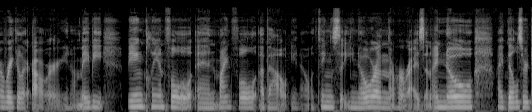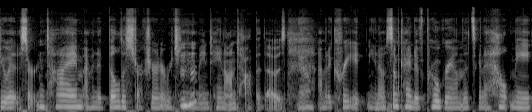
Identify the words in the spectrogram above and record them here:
a regular hour, you know, maybe being planful and mindful about, you know, things that you know are on the horizon. I know my bills are due at a certain time. I'm going to build a structure and a routine to maintain on top of those. Yeah. I'm going to create, you know, some kind of program that's going to help me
